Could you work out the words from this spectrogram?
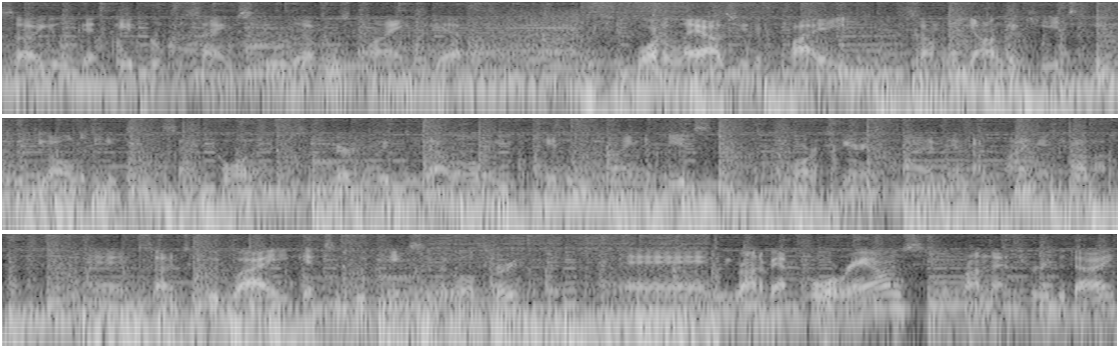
So you'll get people of the same skill levels playing together, which is what allows you to play some of the younger kids in with the older kids in the same tournament. So very quickly they'll all be kids playing the kids. The more experienced players end up playing each other. So it's a good way, it gets a good mix of it all through. And we run about four rounds, we run that through the day.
